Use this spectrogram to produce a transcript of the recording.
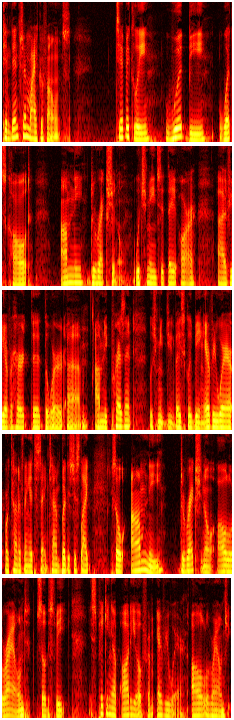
Condenser microphones typically would be what's called omnidirectional, which means that they are uh, if you ever heard the the word um, omnipresent, which means you basically being everywhere or kind of thing at the same time, but it's just like so omni directional all around, so to speak, is picking up audio from everywhere, all around you,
